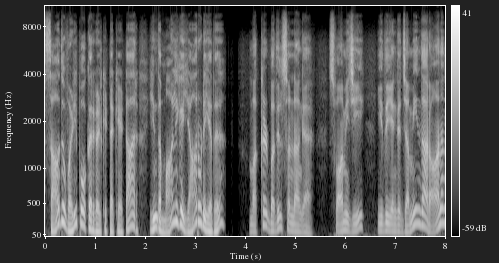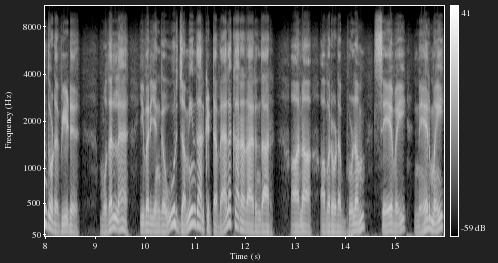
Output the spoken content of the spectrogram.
சாது வழிபோக்கர்கள் கிட்ட கேட்டார் இந்த மாளிகை யாருடையது? மக்கள் பதில் சொன்னாங்க சுவாமிஜி இது எங்க ஜமீன்தார் ஆனந்தோட வீடு. முதல்ல இவர் எங்க ஊர் ஜமீன்தார் கிட்ட வேலைக்காரரா இருந்தார். ஆனா அவரோட குணம் சேவை நேர்மை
